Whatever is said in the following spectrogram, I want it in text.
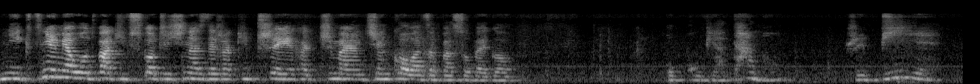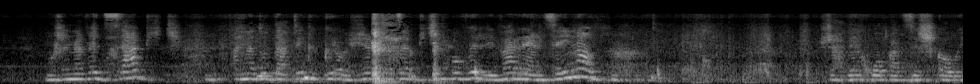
Nikt nie miał odwagi wskoczyć na zderzak i przejechać, trzymając się koła zapasowego. Opowiadano, że bije, może nawet zabić, a na dodatek grozi, że zabiciem powyrywa ręce i nogi. Żaden chłopak ze szkoły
